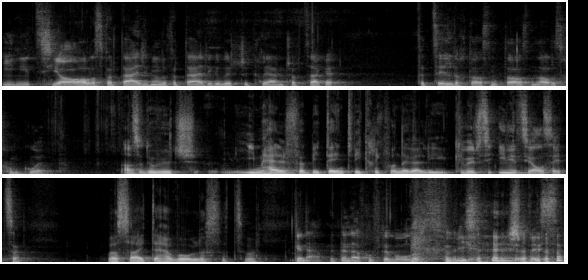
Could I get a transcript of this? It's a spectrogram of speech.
initial als Verteidiger oder Verteidiger würdest der Klientschaft sagen, erzähl doch das und das und alles kommt gut. Also du würdest ihm helfen bei der Entwicklung von einer Lüge? Ich würde sie initial setzen. Was sagt der Herr Wohlers dazu? Genau, mit dann einfach auf den Wohlers verweisen, ist besser.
